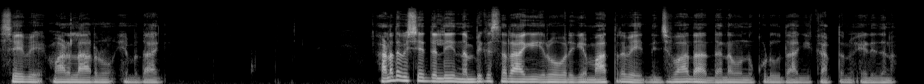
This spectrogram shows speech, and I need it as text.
ಸೇವೆ ಮಾಡಲಾರನು ಎಂಬುದಾಗಿ ಹಣದ ವಿಷಯದಲ್ಲಿ ನಂಬಿಕಸ್ಥರಾಗಿ ಇರುವವರಿಗೆ ಮಾತ್ರವೇ ನಿಜವಾದ ಧನವನ್ನು ಕೊಡುವುದಾಗಿ ಕರ್ತನು ಹೇಳಿದನು.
